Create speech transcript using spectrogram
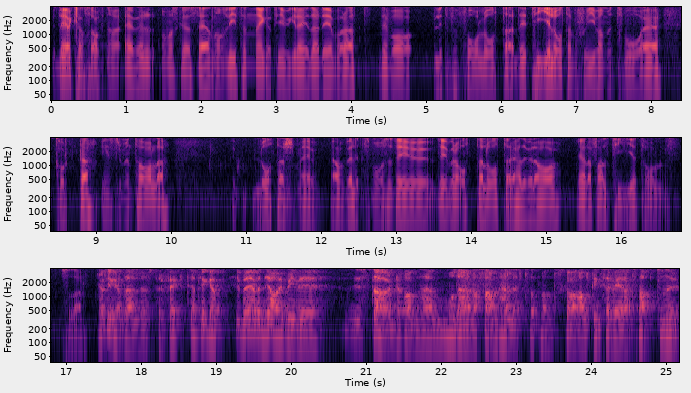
det jag kan sakna är väl, om man ska säga någon liten negativ grej där, det är bara att det var lite för få låtar. Det är tio låtar på skivan, men två är korta, instrumentala låtar som är ja, väldigt små. Så det är ju det är bara åtta låtar. Jag hade velat ha i alla fall 10-12 sådär. Jag tycker att det är alldeles perfekt. Jag tycker att, men jag, har ju blivit störd av det här moderna samhället. Att man ska ha allting serverat snabbt och nu.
